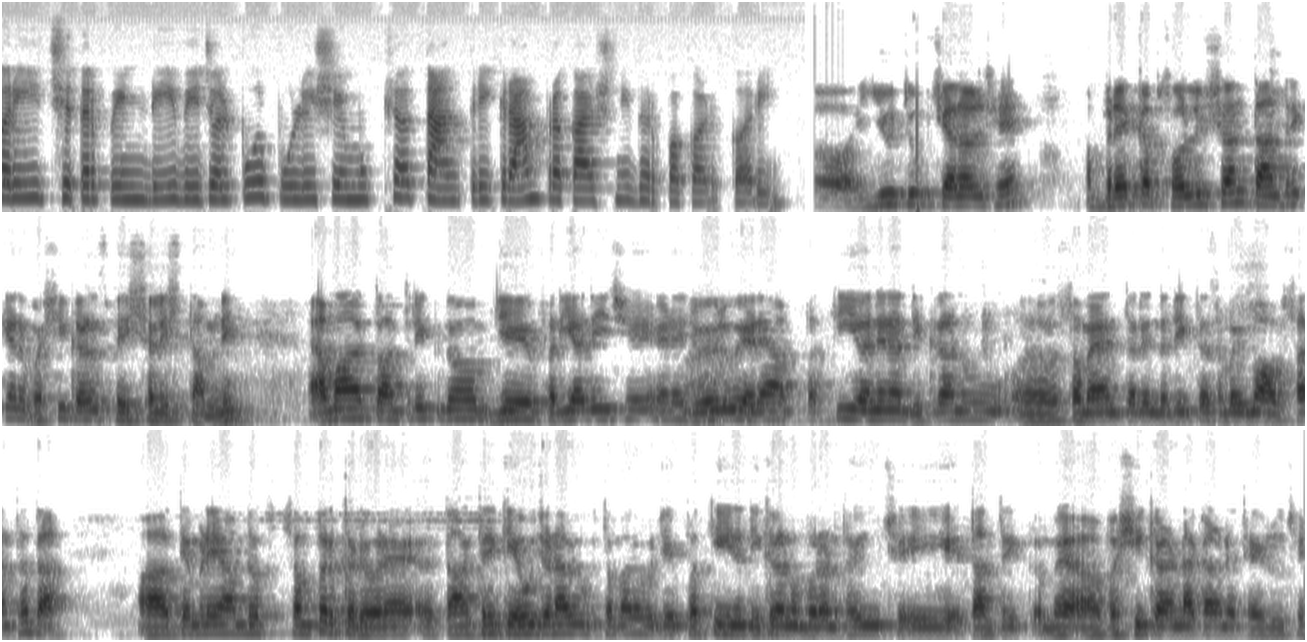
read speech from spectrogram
કરી છેતરપિંડી. વેજલપુર પોલીસે મુખ્ય તાંત્રિક રામપ્રકાશની ધરપકડ કરી. યુટ્યુબ ચેનલ છે. બ્રેકઅપ સોલ્યુશન તાંત્રિક અને વશીકરણ સ્પેશિયાલિસ્ટ નામની. આમાં તાંત્રિકનો જે ફરિયાદી છે, એણે જોયેલું એને પતિ અને એના દીકરાનું સમયાંતરે નજીકના સમયમાં અવસાન થતાં તેમણે આમનો સંપર્ક કર્યો અને તાંત્રિકે એવું જણાવ્યું કે તમારો જે પતિ અને દીકરાનું મરણ થયું છે, એ તાંત્રિક વશીકરણના કારણે થયેલું છે,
